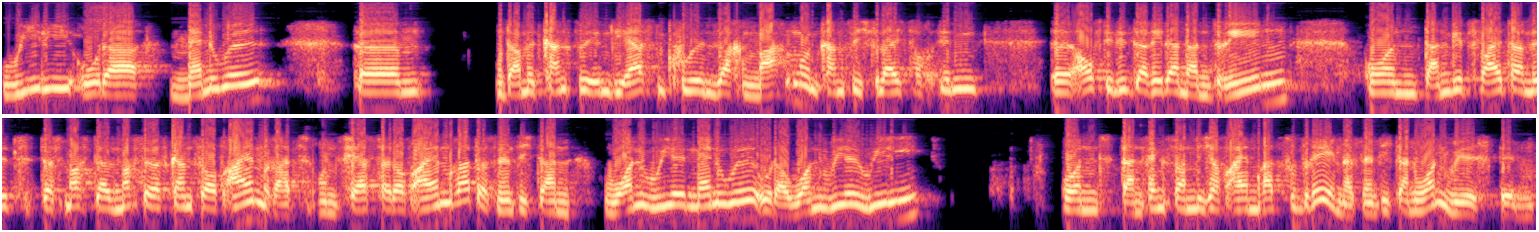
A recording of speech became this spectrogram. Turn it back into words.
Wheelie oder Manual. Ähm, und damit kannst du eben die ersten coolen Sachen machen und kannst dich vielleicht auch in äh, auf den Hinterrädern dann drehen und dann geht's weiter mit, das machst, dann machst du das Ganze auf einem Rad und fährst halt auf einem Rad, das nennt sich dann One-Wheel Manual oder One-Wheel Wheelie. Und dann fängst du an, dich auf einem Rad zu drehen. Das nennt sich dann One-Wheel Spin.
